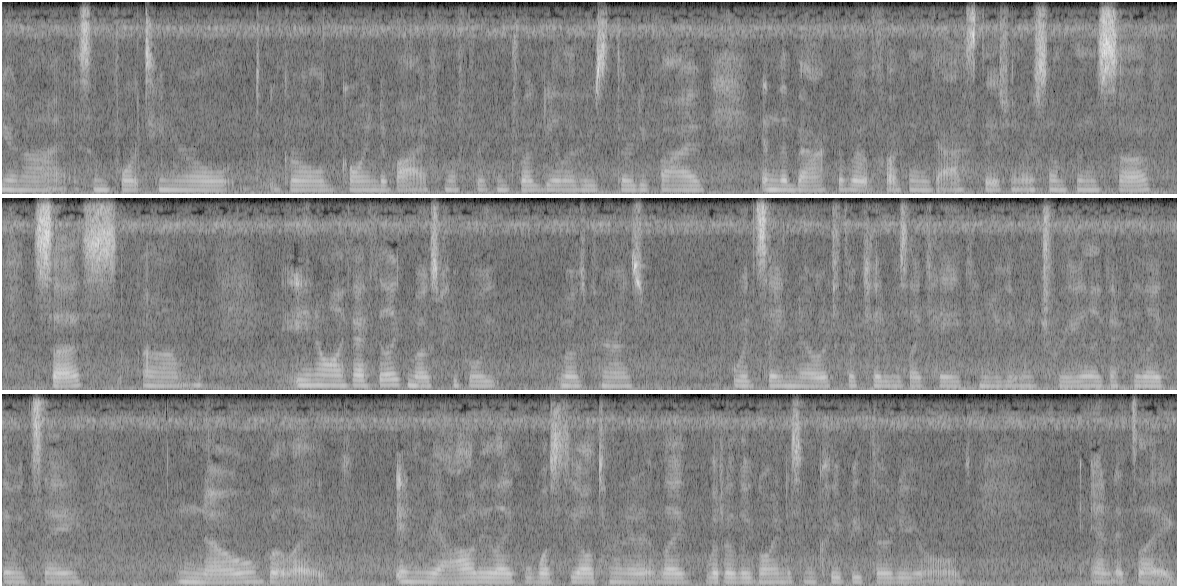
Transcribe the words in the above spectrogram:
you're not some 14 year old girl going to buy from a freaking drug dealer who's 35 in the back of a fucking gas station or something sus sus. Um, you know like i feel like most people most parents would say no if their kid was like hey can you get me a tree? Like i feel like they would say no, but like in reality, like what's the alternative? Like literally going to some creepy 30 year old. And it's like,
